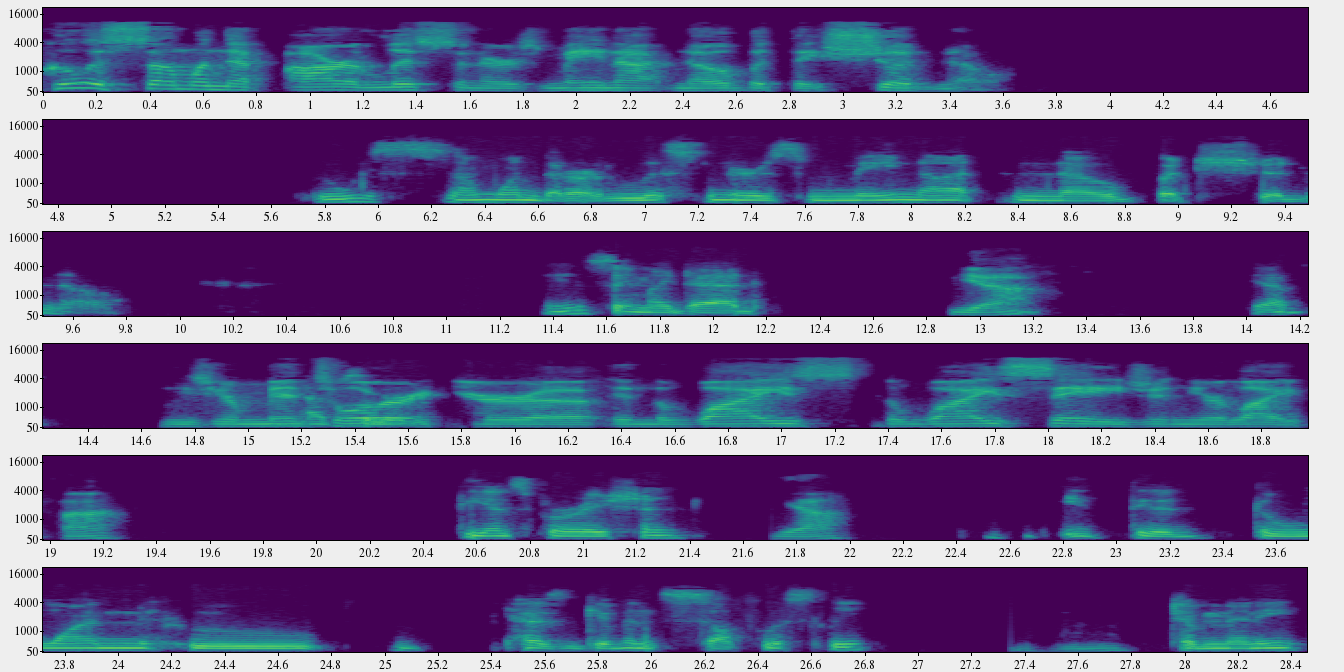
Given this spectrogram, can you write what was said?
who is someone that our listeners may not know, but they should know? Who is someone that our listeners may not know but should know? I'm to say my dad. Yeah. Yep. He's your mentor and your uh, in the wise the wise sage in your life, huh? The inspiration. Yeah. The the one who has given selflessly mm-hmm. to many,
